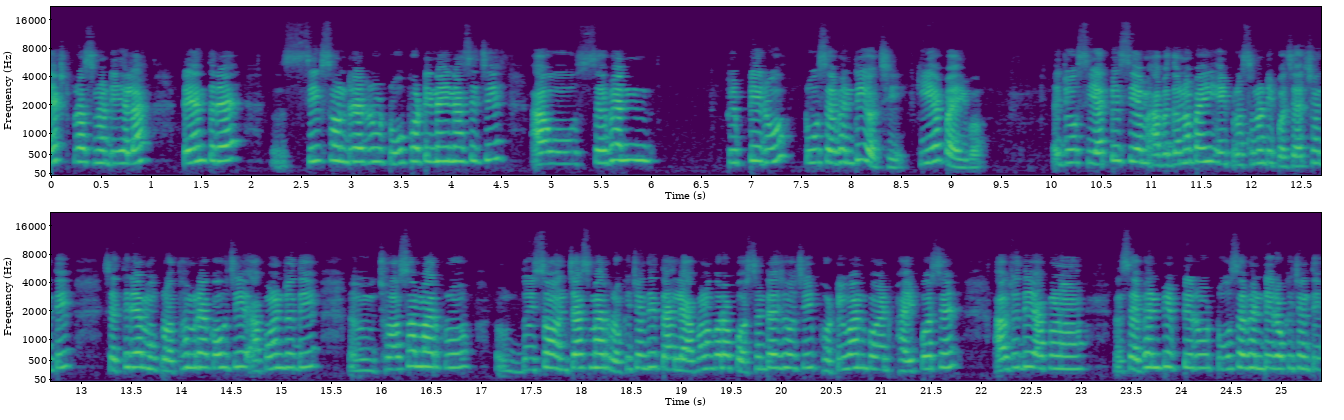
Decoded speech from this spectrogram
ନେକ୍ସଟ ପ୍ରଶ୍ନଟି ହେଲା ଟେନ୍ଥରେ ସିକ୍ସ ହଣ୍ଡ୍ରେଡ଼ରୁ ଟୁ ଫର୍ଟି ନାଇନ୍ ଆସିଛି ଆଉ ସେଭେନ୍ ଫିଫ୍ଟିରୁ ଟୁ ସେଭେଣ୍ଟି ଅଛି କିଏ ପାଇବ ଯେଉଁ ସିଆର୍ପିସିଏମ୍ ଆବେଦନ ପାଇଁ ଏହି ପ୍ରଶ୍ନଟି ପଚାରିଛନ୍ତି ସେଥିରେ ମୁଁ ପ୍ରଥମରେ କହୁଛି ଆପଣ ଯଦି ଛଅଶହ ମାର୍କରୁ ଦୁଇଶହ ଅଣଚାଶ ମାର୍କ ରଖିଛନ୍ତି ତାହେଲେ ଆପଣଙ୍କର ପରସେଣ୍ଟେଜ୍ ହେଉଛି forty one point five percent ଆଉ ଯଦି ଆପଣ ସେଭେନ୍ ଫିଫ୍ଟିରୁ ଟୁ ସେଭେଣ୍ଟି ରଖିଛନ୍ତି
